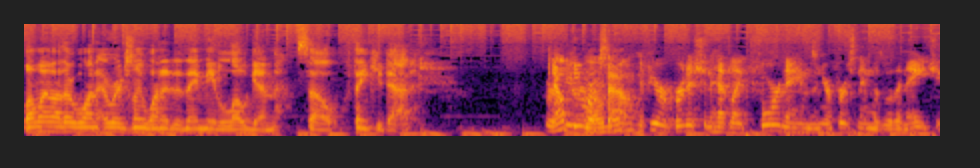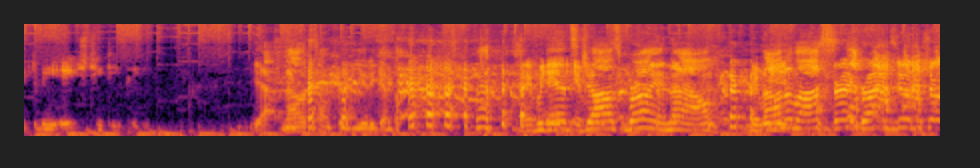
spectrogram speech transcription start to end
well, my mother one originally wanted to name me Logan. So, thank you, Dad. If LP you were- works out. If you were British and had like four names and your first name was with an H, it could be HTTP. Yeah, now it's time for you to get the. And if we did, it's if, Josh Bryan now, we none did- of us. All right, Brian's doing the show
